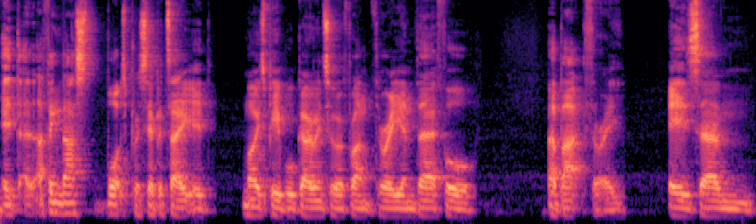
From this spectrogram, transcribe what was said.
it, I think that's what's precipitated most people go into a front three and therefore a back three is um,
